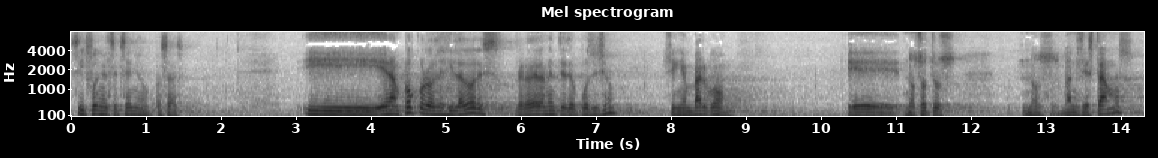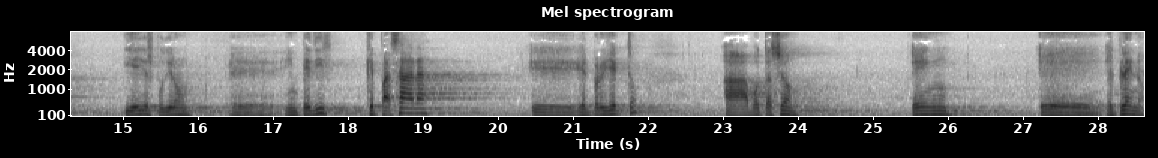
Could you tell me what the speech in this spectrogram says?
sí fue en el sexenio pasado. Y eran pocos los legisladores verdaderamente de oposición sin embargo, eh, nosotros nos manifestamos y ellos pudieron eh, impedir que pasara eh, el proyecto a votación en el Pleno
